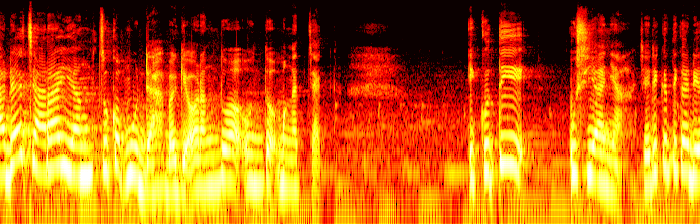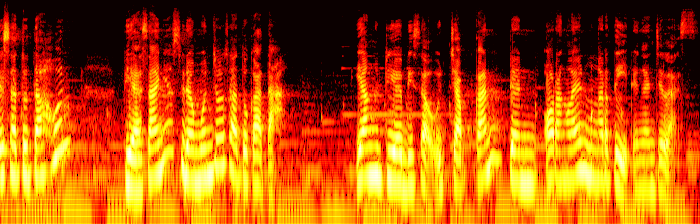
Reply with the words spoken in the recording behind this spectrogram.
Ada cara yang cukup mudah bagi orang tua untuk mengecek. Ikuti usianya. Jadi ketika dia satu tahun, biasanya sudah muncul satu kata yang dia bisa ucapkan dan orang lain mengerti dengan jelas.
